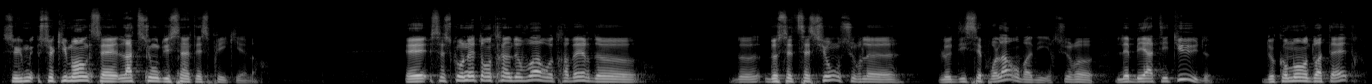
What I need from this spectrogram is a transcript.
Ce, qui manque, c'est l'action du Saint-Esprit qui est là. Et c'est ce qu'on est en train de voir au travers de, cette session sur le, le on va dire, sur euh, les béatitudes, de comment on doit être.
